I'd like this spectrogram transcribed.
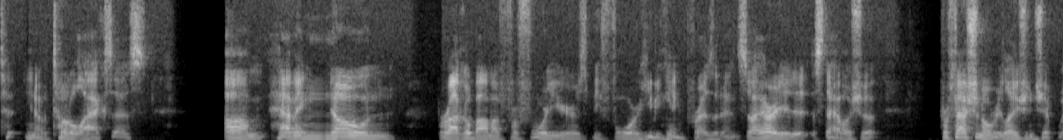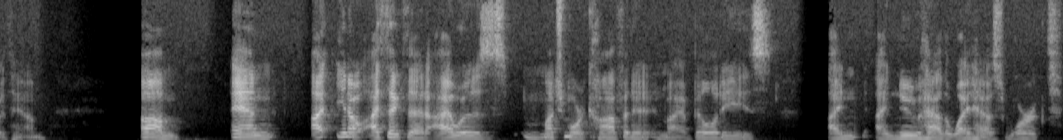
to, you know, total access, um, having known Barack Obama for four years before he became president, so I already established a professional relationship with him. Um, and I, you know, I think that I was much more confident in my abilities. I I knew how the White House worked.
